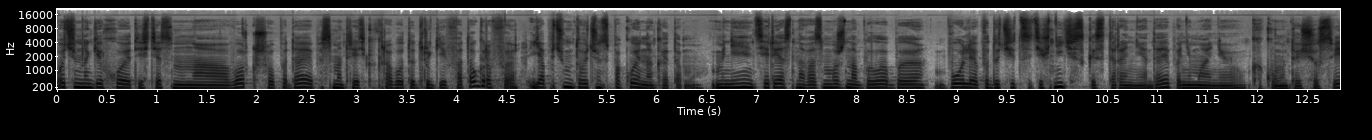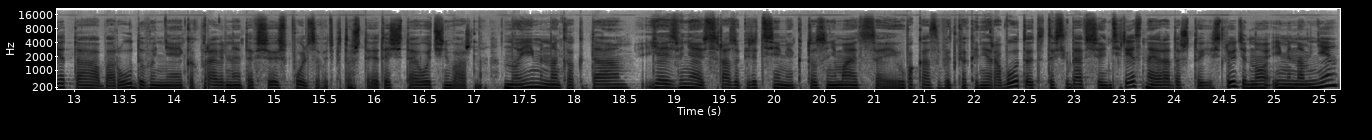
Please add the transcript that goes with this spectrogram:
Очень многие ходят, естественно, на воркшопы, да, и посмотреть, как работают другие фотографы. Я почему-то очень спокойна к этому. Мне интересно, возможно, было бы более подучиться технической стороне, да, и пониманию какому-то еще света, оборудования, оборудование и как правильно это все использовать, потому что это, я считаю, очень важно. Но именно когда, я извиняюсь сразу перед всеми, кто занимается и показывает, как они работают, это всегда все интересно, я рада, что есть люди, но именно мне,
